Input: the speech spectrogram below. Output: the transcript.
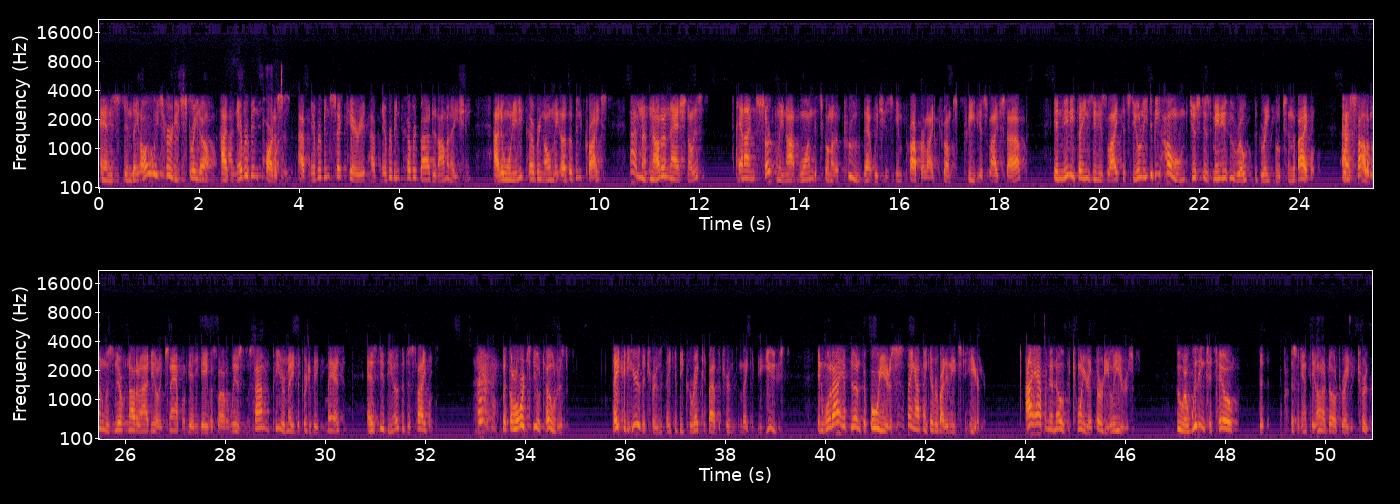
And, and they always heard it straight on. I've never been partisan. I've never been sectarian. I've never been covered by a denomination. I don't want any covering on me other than Christ. I'm not a nationalist, and I'm certainly not one that's going to approve that which is improper, like Trump's previous lifestyle. And many things in his life that still need to be honed, just as many who wrote the great books in the Bible. Uh, Solomon was never, not an ideal example, yet he gave us a lot of wisdom. Simon Peter made a pretty big mess, as did the other disciples. But the Lord still told us they could hear the truth, they could be corrected by the truth, and they could be used. And what I have done for four years, this is the thing I think everybody needs to hear. I happen to know the 20 or 30 leaders who are willing to tell the president the unadulterated truth.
